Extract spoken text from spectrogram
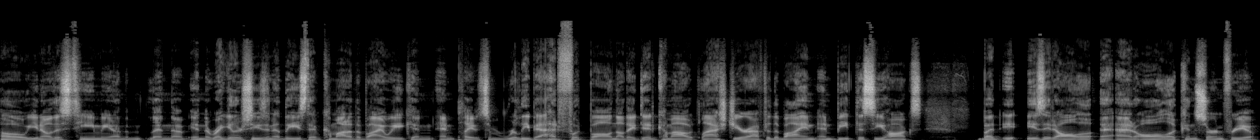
Oh, you know, this team, you know, the, in the in the regular season at least, they've come out of the bye week and and played some really bad football. Now they did come out last year after the bye and, and beat the Seahawks, but is it all at all a concern for you?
